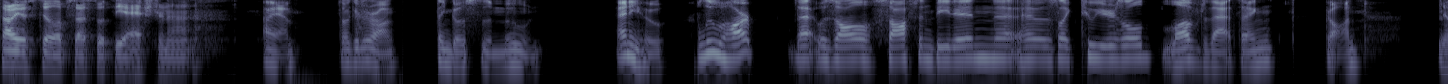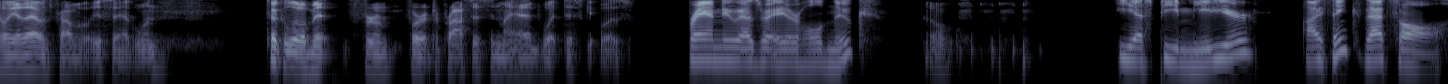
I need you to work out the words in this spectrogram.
Thought he was still obsessed with the astronaut. I am. Don't get me wrong. Thing goes to the moon. Anywho, Blue Harp, that was all soft and beat in. uh, It was like two years old. Loved that thing. Gone. Oh yeah, that was probably a sad one. Took a little bit for for it to process in my head what disc it was. Brand new Ezra Aderhold nuke. Oh, ESP Meteor. I think that's all.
